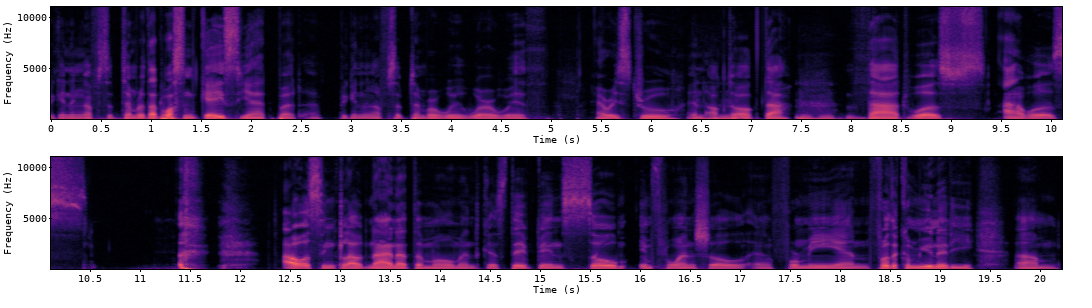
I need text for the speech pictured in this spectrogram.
beginning of September. That wasn't Gaze yet, but uh, beginning of September we were with Eris Drew and Mhm. Octa Octa Mm-hmm. that was I was I was in cloud nine at the moment because they've been so influential uh, for me and for the community um,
